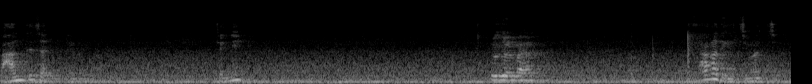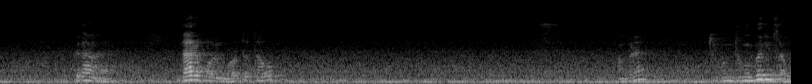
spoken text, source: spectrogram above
반대자리가 되는 거야. 됐니? 여기 얼마야? 4가 되겠지, 맞지? 그 다음에 나를 보면 뭐 어떻다고? 안 그래? 두근두근 거린다고.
